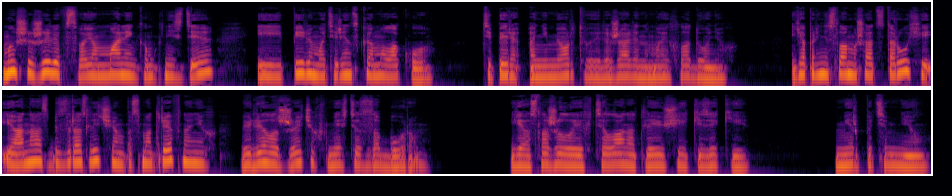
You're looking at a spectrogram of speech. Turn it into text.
Мыши жили в своем маленьком гнезде и пили материнское молоко. Теперь они мертвые лежали на моих ладонях. Я принесла мышат старухи, и она, с безразличием посмотрев на них, велела сжечь их вместе с забором. Я сложила их тела на тлеющие кизяки. Мир потемнел.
